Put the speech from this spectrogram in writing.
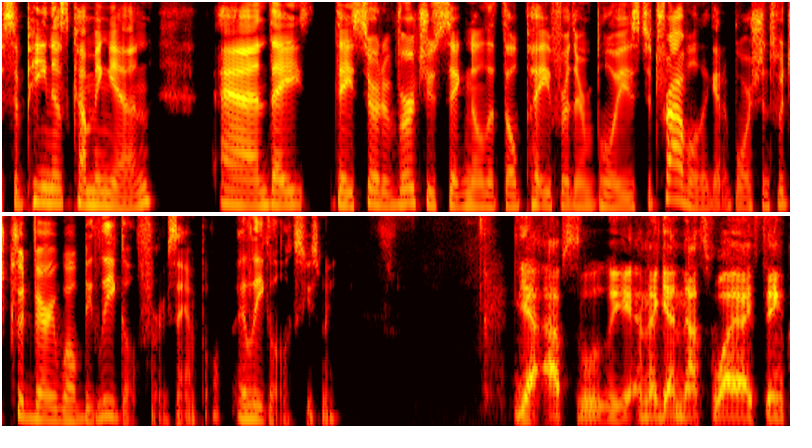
subpoenas coming in, and they they sort of virtue signal that they'll pay for their employees to travel to get abortions, which could very well be legal, for example, illegal, excuse me. Yeah, absolutely. And again, that's why I think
